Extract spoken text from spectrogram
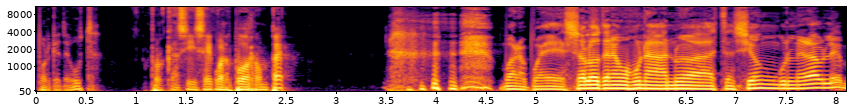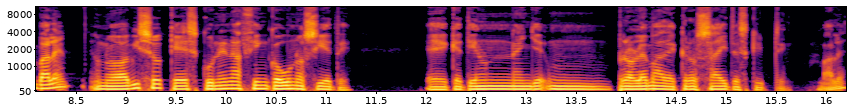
Porque te gusta. Porque así sé cuál puedo romper. Bueno, pues solo tenemos una nueva extensión vulnerable, ¿vale? Un nuevo aviso que es Cunena 517, eh, que tiene un, problema de cross-site scripting, ¿vale?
